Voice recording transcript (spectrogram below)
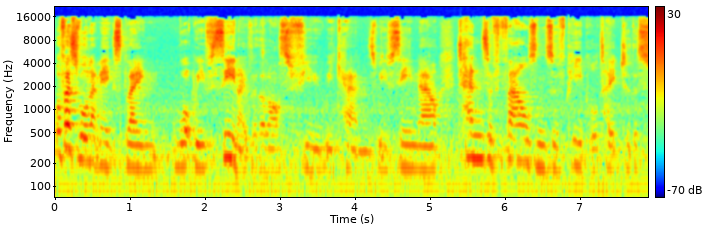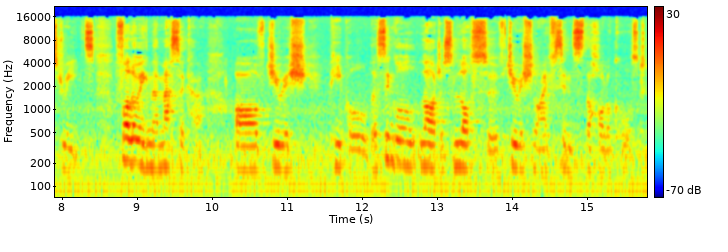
Well, first of all, let me explain what we've seen over the last few weekends. We've seen now tens of thousands of people take to the streets following the massacre of Jewish people, the single largest loss of Jewish life since the Holocaust,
